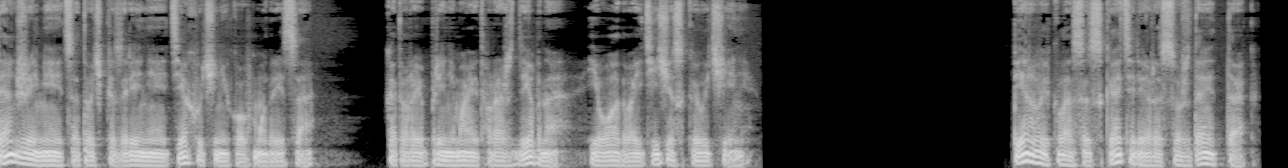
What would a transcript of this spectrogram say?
Также имеется точка зрения тех учеников мудреца, которые принимают враждебно его адвайтическое учение. Первый класс искателей рассуждает так.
